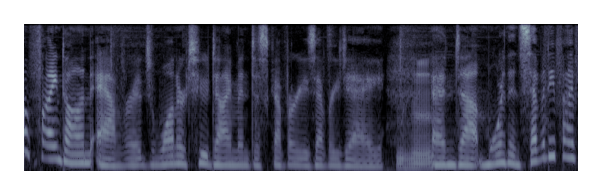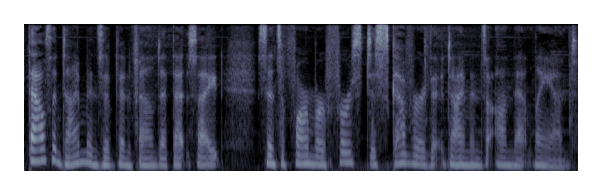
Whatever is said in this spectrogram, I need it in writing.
will find on average one or two diamond discoveries every day. And uh, more than 75,000 diamonds have been found at that site since a farmer first discovered diamonds on that land.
